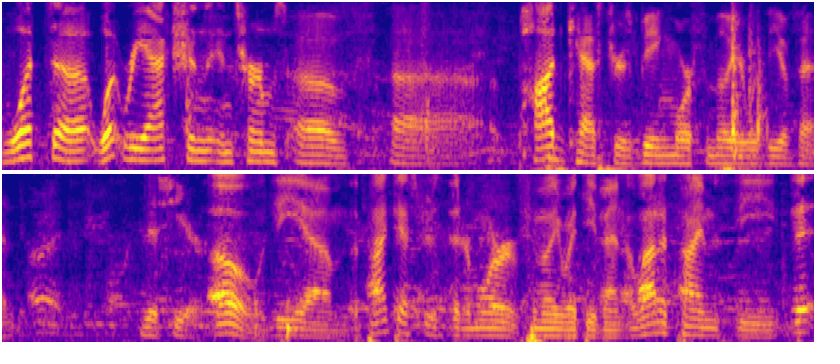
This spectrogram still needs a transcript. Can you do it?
what uh, what reaction in terms of uh, podcasters being more familiar with the event this year? Oh, the um, the podcasters that are more familiar with the event. A lot of times, the, the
